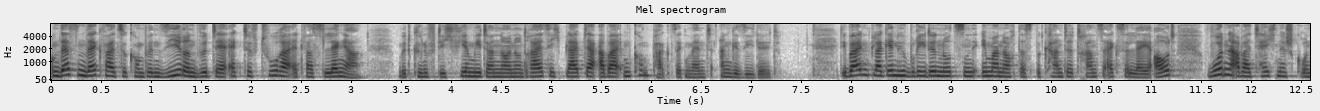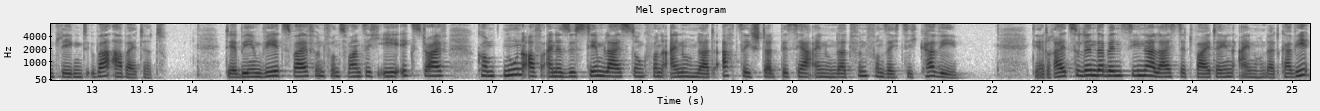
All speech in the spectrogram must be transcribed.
Um dessen Wegfall zu kompensieren, wird der Active Tourer etwas länger. Mit künftig 4,39 Meter bleibt er aber im Kompaktsegment angesiedelt. Die beiden Plug-in-Hybride nutzen immer noch das bekannte Transaxle-Layout, wurden aber technisch grundlegend überarbeitet. Der BMW 225e X-Drive kommt nun auf eine Systemleistung von 180 statt bisher 165 kW. Der Dreizylinder-Benziner leistet weiterhin 100 kW,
